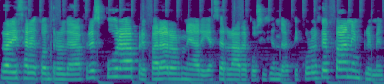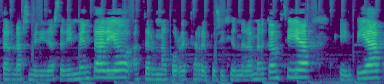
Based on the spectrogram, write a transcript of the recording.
realizar el control de la frescura, preparar, hornear y hacer la reposición de artículos de pan, implementar las medidas del inventario, hacer una correcta reposición de la mercancía, limpiar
